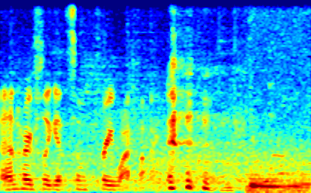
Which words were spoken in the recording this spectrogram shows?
and hopefully get some free Wi-Fi.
